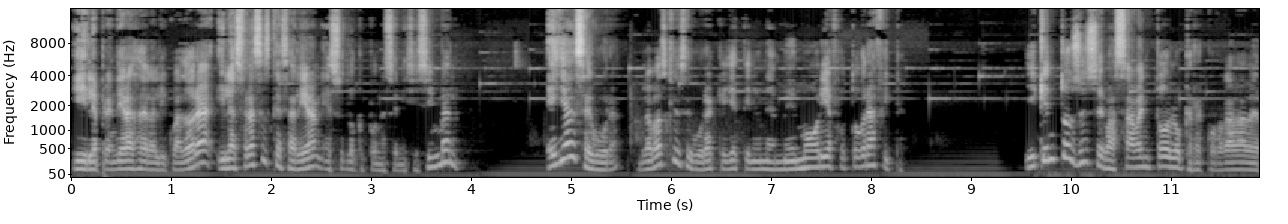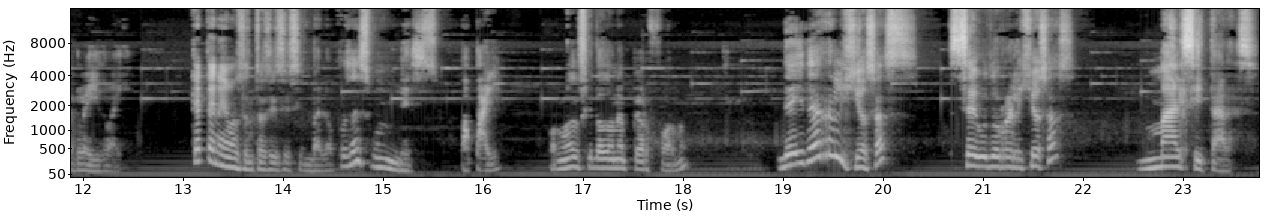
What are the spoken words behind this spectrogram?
y le prendieras a la licuadora y las frases que salieran, eso es lo que pones en Easy Symbol. Ella asegura, Blavatsky asegura que ella tiene una memoria fotográfica y que entonces se basaba en todo lo que recordaba haber leído ahí. ¿Qué tenemos entonces Easy Symbol? Pues es un despapay, por no decirlo de una peor forma, de ideas religiosas, pseudo religiosas, mal citadas.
